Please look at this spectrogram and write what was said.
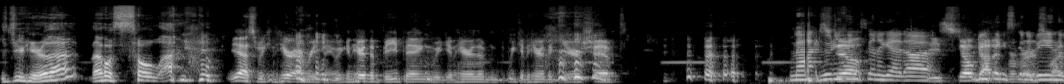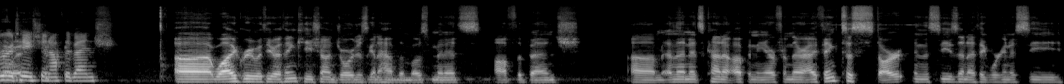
Did you hear that? That was so loud. Yes, we can hear everything. we can hear the beeping. We can hear them. We can hear the gear shift. Matt, He's who do you still- think's gonna get? Uh, He's still who do you got it. gonna be in the rotation off the bench? Uh, well, I agree with you. I think Kyshawn George is going to have the most minutes off the bench. Um, and then it's kind of up in the air from there. I think to start in the season, I think we're going to see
